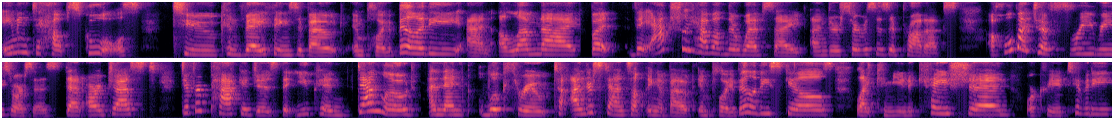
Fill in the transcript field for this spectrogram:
aiming to help schools to convey things about employability and alumni, but they actually have on their website under services and products a whole bunch of free resources that are just different packages that you can download and then look through to understand something about employability skills like communication or creativity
